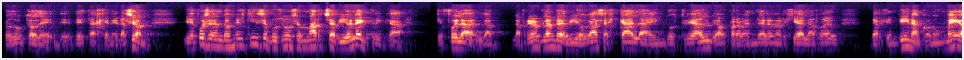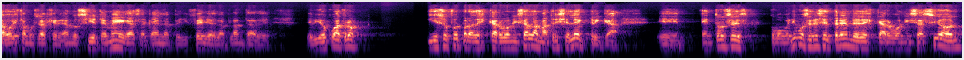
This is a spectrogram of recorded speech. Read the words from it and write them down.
producto de, de, esta generación. Y después, en el 2015, pusimos en marcha Bioeléctrica, que fue la, la, la primera planta de biogás a escala industrial, digamos, para vender energía de la red de Argentina con un mega, hoy estamos ya generando 7 megas acá en la periferia de la planta de, Bio 4, y eso fue para descarbonizar la matriz eléctrica. Eh, entonces, como venimos en ese tren de descarbonización,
